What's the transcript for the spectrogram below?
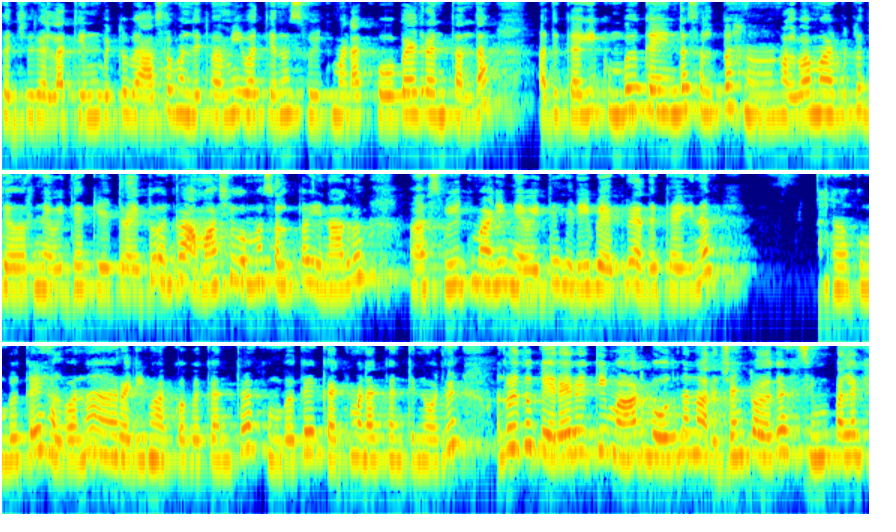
ಖಜೂರಿ ಎಲ್ಲ ತಿಂದುಬಿಟ್ಟು ಬ್ಯಾಸ್ರ ಬಂದೈತಿ ಮಮ್ಮಿ. ಇವತ್ತೇನೋ ಸ್ವೀಟ್ ಮಾಡೋಕ್ಕೆ ಹೋಗ್ಬೇಡ್ರಿ ಅಂತಂದ. ಅದಕ್ಕಾಗಿ ಕುಂಬಳಕಾಯಿಂದ ಸ್ವಲ್ಪ ಹಲ್ವಾ ಮಾಡಿಬಿಟ್ಟು ದೇವ್ರ ನೈವೇದ್ಯಕ್ಕೆ ಇಟ್ಟರಾಯಿತು ಅಂದ್ರೆ ಅಮಾಸಿಗೊಮ್ಮೆ ಸ್ವಲ್ಪ ಏನಾದರೂ ಸ್ವೀಟ್ ಮಾಡಿ ನೈವೇದ್ಯ ಹಿಡಿಬೇಕು ರೀ ಅದಕ್ಕಾಗಿನ ಕುಂಬಳಕಾಯಿ ಹಲ್ವಾನ ರೆಡಿ ಮಾಡ್ಕೋಬೇಕಂತ ಕುಂಬಳಕಾಯಿ ಕಟ್ ಮಾಡಕ್ಕಂತೀನಿ ನೋಡಿರಿ. ಅಂದರೆ ಇದು ಬೇರೆ ರೀತಿ ಮಾಡ್ಬೋದು. ನಾನು ಅರ್ಜೆಂಟ್ ಒಳಗೆ ಸಿಂಪಲಾಗಿ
